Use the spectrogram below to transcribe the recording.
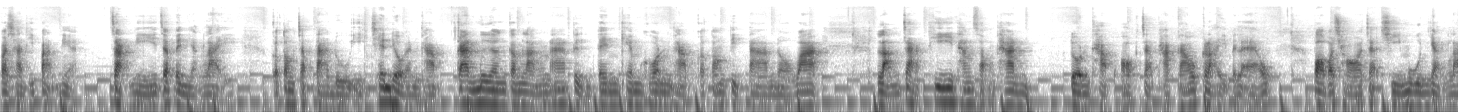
ประชาธิปัตย์เนี่ยจากนี้จะเป็นอย่างไรก็ต้องจับตาดูอีกเช่นเดียวกันครับ การเมืองกำลังน่าตื่นเต้นเข้มข้นครับ ก็ต้องติดตามเนาะว่า หลังจากที่ทั้งสองท่าน โดนขับออกจากพรรคก้าวไกลไปแล้ว ปปชจะชี้มูลอย่างไร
